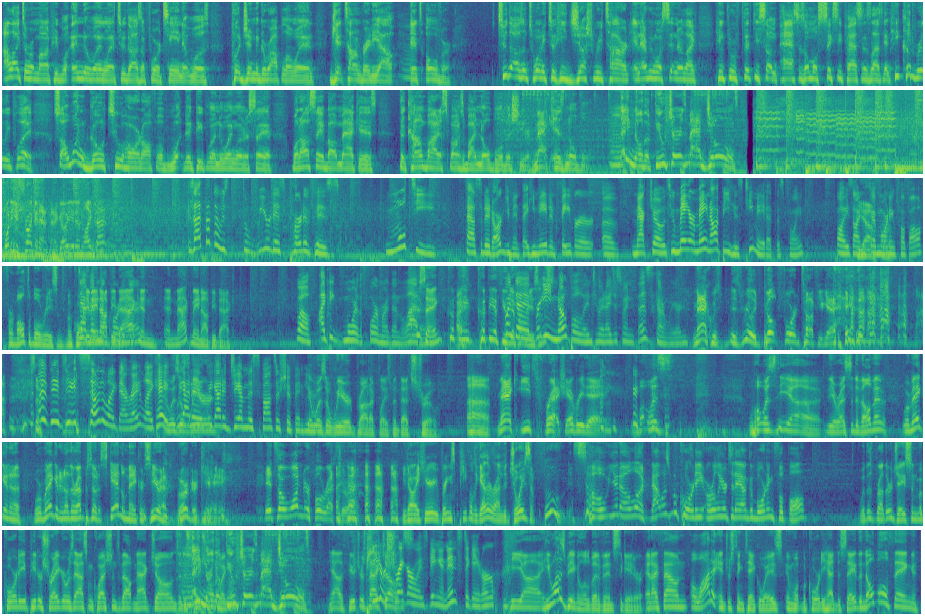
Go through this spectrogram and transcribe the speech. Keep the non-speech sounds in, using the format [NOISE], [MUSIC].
I like to remind people in New England 2014, it was put Jimmy Garoppolo in, get Tom Brady out, mm. it's over. 2022, he just retired, and everyone's sitting there like he threw 50 something passes, almost 60 passes in his last game. He could really play. So I wouldn't go too hard off of what the people in New England are saying. What I'll say about Mac is the combine is sponsored by NOBULL this year. Mac is NOBULL. Mm. They know the future is Mac Jones. What are you shrugging at, Mego? Oh, you didn't like that? Because I thought that was the weirdest part of his multi-faceted argument that he made in favor of Mac Jones, who may or may not be his teammate at this point while he's on Yeah, Good for- Morning Football. For multiple reasons. McCourty Devin may not be back, there. and, and Mac may not be back. Well, I think more the former than the latter. I'm just saying, could be [LAUGHS] could be a few but different the, reasons. bringing NOBULL into it, I just went, this is kind of weird. Mac was is really built Ford tough, you guys. [LAUGHS] [LAUGHS] it, it sounded like that, right? Like, hey, we gotta we gotta jam this sponsorship in here. It was a weird product placement. That's true. Uh, Mac eats fresh every day. what was what was the uh, the Arrested Development? We're making a we're making another episode of Scandal Makers here at Burger King. It's a wonderful restaurant. [LAUGHS] You know, I hear he brings people together on the joys of food. So you know, look, that was McCourty earlier today on Good Morning Football. With his brother Jason McCourty, Peter Schrager was asking questions about Mac Jones and his They future know the future is Mac Jones. Yeah, the future's Mac Jones. Peter Jones. Schrager was being an instigator. he uh, he was being a little bit of an instigator, and I found a lot of interesting takeaways in what McCourty had to say. The NOBULL thing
